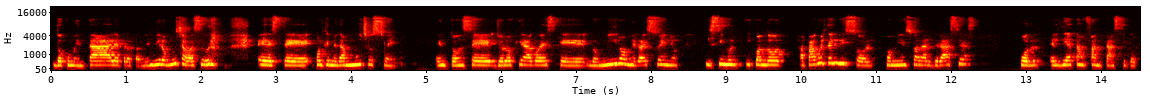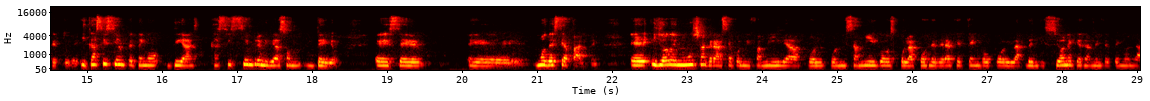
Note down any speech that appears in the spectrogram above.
documentales, pero también miro mucha basura, este, porque me da mucho sueño. Entonces, yo lo que hago es que lo miro, me da el sueño y, y cuando apago el televisor, comienzo a dar gracias por el día tan fantástico que tuve. Y casi siempre tengo días, casi siempre mis días son bellos, este, eh, modestia aparte. Eh, y yo doy muchas gracias por mi familia, por, por, mis amigos, por la corredera que tengo, por las bendiciones que realmente tengo en la...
